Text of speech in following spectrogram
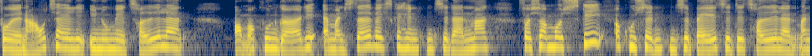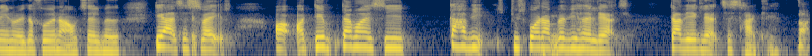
fået en aftale endnu med et tredje land om at kunne gøre det, at man stadigvæk skal hente den til Danmark, for så måske at kunne sende den tilbage til det tredje land, man endnu ikke har fået en aftale med. Det er altså svagt. Og, og det, der må jeg sige, der har vi, du spurgte om, hvad vi havde lært. Der har vi ikke lært tilstrækkeligt. Nej.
